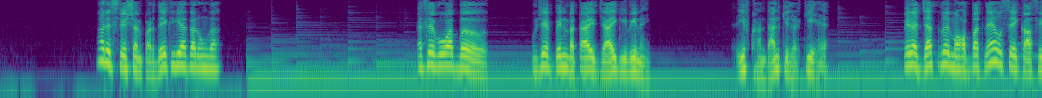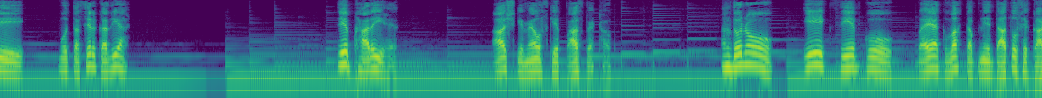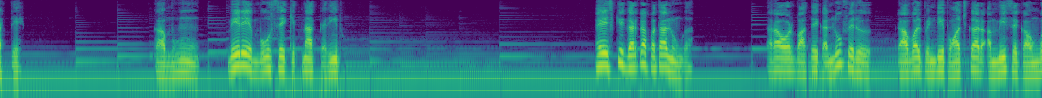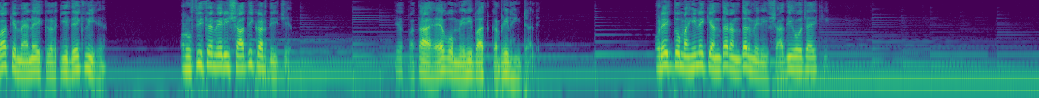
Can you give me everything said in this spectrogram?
हर स्टेशन पर देख लिया करूँगा। ऐसे वो अब मुझे बिन बताई जाएगी भी नहीं। शरीफ खानदान की लड़की है। मेरा जज्ब मोहब्बत ने उसे काफ़ी मुतासर कर दिया सेब खा रही है। आज के मैं उसके पास बैठा हूँ। हम दोनों एक सेब को बैक वक्त अपने दांतों से काटते का मुँह मेरे मुँह से कितना करीब मैं इसके घर का पता लूँगा। तरह और बातें कर लू, फिर रावलपिंडी पहुंचकर अम्मी से कहूँगा कि मैंने एक लड़की देख ली है और उसी से मेरी शादी कर दीजिए। ये पता है वो मेरी बात कभी नहीं टाले। और एक दो महीने के अंदर अंदर मेरी शादी हो जाएगी।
